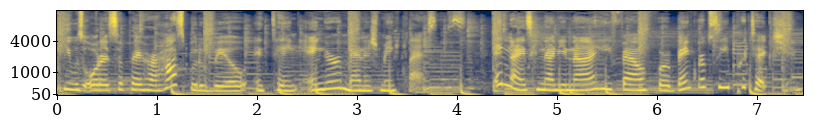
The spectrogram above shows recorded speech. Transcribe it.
He was ordered to pay her hospital bill and take anger management classes. In 1999, he filed for bankruptcy protection.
